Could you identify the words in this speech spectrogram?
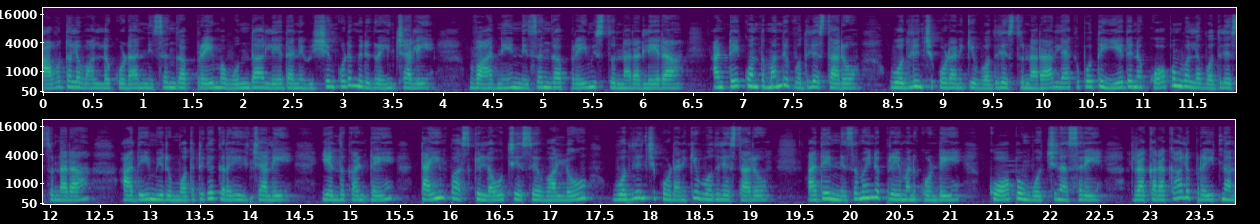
అవతల వాళ్ళలో కూడా నిజంగా ప్రేమ ఉందా లేదా అనే విషయం కూడా మీరు గ్రహించాలి. వారిని నిజంగా ప్రేమిస్తున్నారా లేరా? అంటే కొంతమంది వదిలేస్తారు. వదిలించుకోవడానికి వదిలేస్తున్నారా? లేకపోతే ఏదైనా కోపం వల్ల వదిలేస్తున్నారా? అది మీరు మొదటగా గ్రహించాలి. ఎందుకంటే టైంపాస్కి లవ్ చేసే వాళ్ళు వదిలించుకోవడానికి వదిలేస్తారు. అదే నిజమైన ప్రేమ అనుకోండి. కోపం వచ్చినా సరే రకరకాల ప్రయత్నాలు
